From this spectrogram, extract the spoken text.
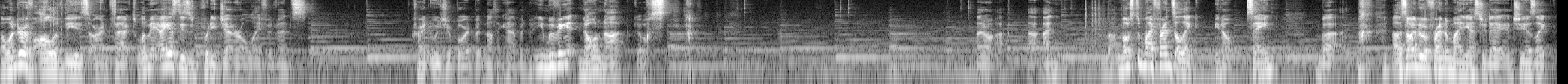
I wonder if all of these are in fact... Well, I mean, I guess these are pretty general life events. Tried to your board, but nothing happened. Are you moving it? No, I'm not. Ghost. I don't... I, I, I, most of my friends are, like, you know, sane. But I was talking to a friend of mine yesterday, and she has, like...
